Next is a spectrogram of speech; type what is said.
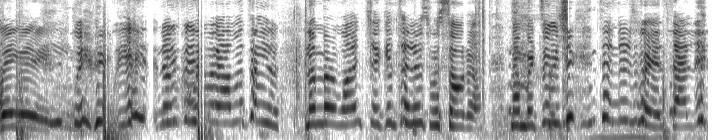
Wait, wait, wait. Wait, wait, wait. No, wait, wait, I'm gonna tell you. Number one, chicken tenders with soda. Number two, chicken tenders with salad.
